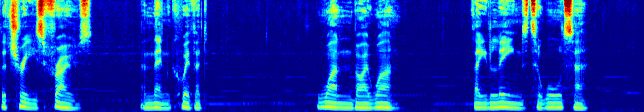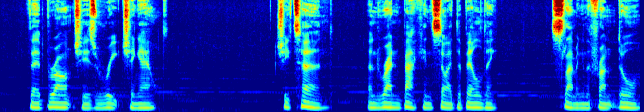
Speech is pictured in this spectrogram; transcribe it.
The trees froze and then quivered. One by one, they leaned towards her, their branches reaching out. She turned and ran back inside the building, slamming the front door.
